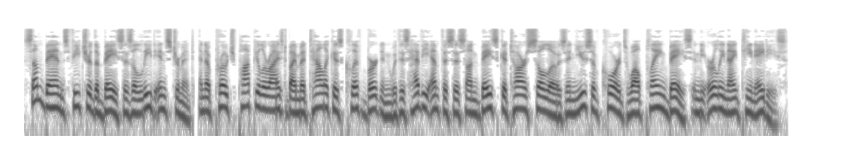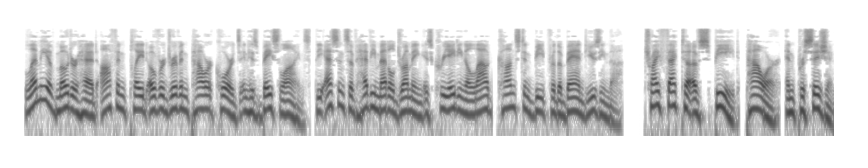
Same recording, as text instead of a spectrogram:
Some bands feature the bass as a lead instrument, an approach popularized by Metallica's Cliff Burton with his heavy emphasis on bass guitar solos and use of chords while playing bass in the early 1980s. Lemmy of Motorhead often played overdriven power chords in his bass lines. The essence of heavy metal drumming is creating a loud, constant beat for the band using the trifecta of speed, power, and precision.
